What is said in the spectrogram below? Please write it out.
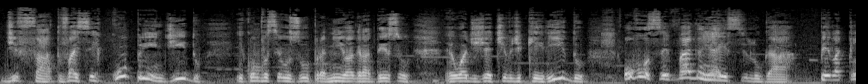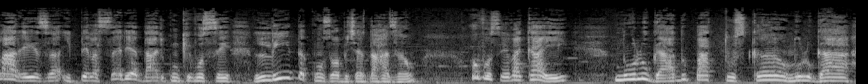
de fato, vai ser compreendido, e como você usou para mim, eu agradeço é, o adjetivo de querido, ou você vai ganhar esse lugar pela clareza e pela seriedade com que você lida com os objetos da razão, ou você vai cair no lugar do patuscão, no lugar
